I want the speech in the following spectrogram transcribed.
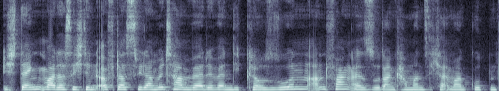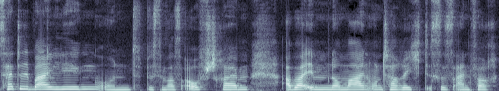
Ich denke mal, dass ich den öfters wieder mit haben werde, wenn die Klausuren anfangen. Also dann kann man sich ja immer guten Zettel beilegen und ein bisschen was aufschreiben. Aber im normalen Unterricht ist es einfach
